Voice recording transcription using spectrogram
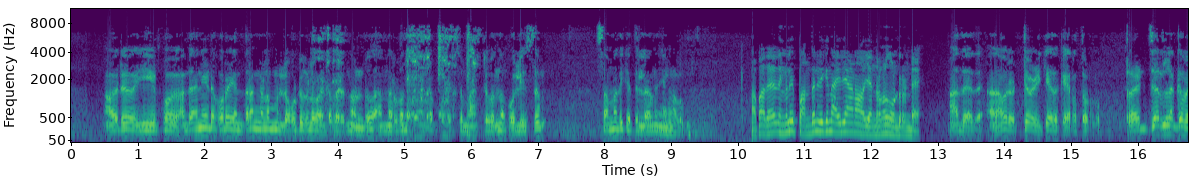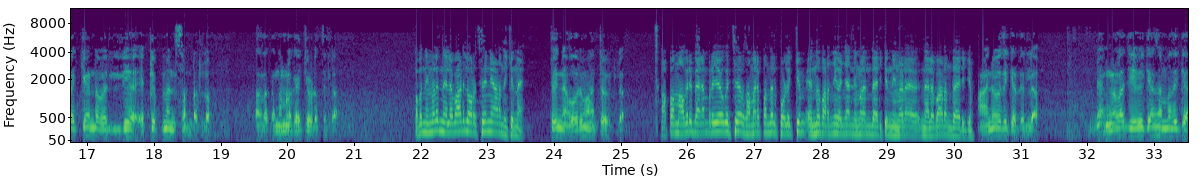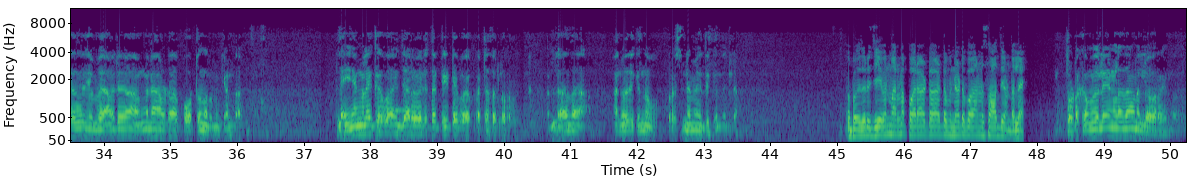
അവർ ഈ ഇപ്പോ അദാനിയുടെ കുറെ യന്ത്രങ്ങളും ലോഡുകളുമായിട്ട് വരുന്നുണ്ട്. ആ നിർബന്ധമായിട്ട് പൊളിച്ച് മാറ്റുമെന്ന് പോലീസും സമ്മതിക്കത്തില്ല എന്ന് ഞങ്ങളും. അപ്പൊ അതായത് നിങ്ങൾ ഈ പന്തലിരിക്കുന്ന അതിലെയാണോ യന്ത്രങ്ങൾ കൊണ്ടുവരണ്ടേ? അതെ അതെ. അവരൊറ്റ വഴിക്കേ അത് കയറത്തുള്ളൂ ഡ്രഡ്ജറിലൊക്കെ വെക്കേണ്ട വലിയ എക്യുപ്മെന്റ്സ് ഉണ്ടല്ലോ. അതൊക്കെ നമ്മൾ കയറ്റി വിടത്തില്ല. അപ്പൊ നിങ്ങൾ നിലപാടിൽ ഉറച്ചു തന്നെയാണ് നിൽക്കുന്നത് പിന്നെ ഒരു മാറ്റവും ഇല്ല. അപ്പം അവർ ബലം പ്രയോഗിച്ച് സമരപ്പന്തൽ പൊളിക്കും എന്ന് പറഞ്ഞു കഴിഞ്ഞാൽ നിങ്ങൾ എന്തായിരിക്കും? നിങ്ങളുടെ നിലപാട് എന്തായിരിക്കും? അനുവദിക്കത്തില്ല. ഞങ്ങളെ ജീവിക്കാൻ സമ്മതിക്കാതെ അവർ അങ്ങനെ അവിടെ പോർട്ട് നിർമ്മിക്കണ്ട. അല്ലെങ്കിൽ ഞങ്ങളെയൊക്കെ പതിനഞ്ചാറ് പേര് തട്ടിയിട്ടേ പറ്റത്തുള്ളൂ. അല്ലാതെ അനുവദിക്കുന്ന പ്രശ്നമേ ഉദിക്കുന്നില്ല അപ്പൊ ഇതൊരു ജീവൻ മരണ പോരാട്ടമായിട്ട് മുന്നോട്ട് പോകാനുള്ള സാധ്യതയുണ്ടല്ലേ? തുടക്കം മുതലേ ഞങ്ങൾ അതാണല്ലോ പറയുന്നത്.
